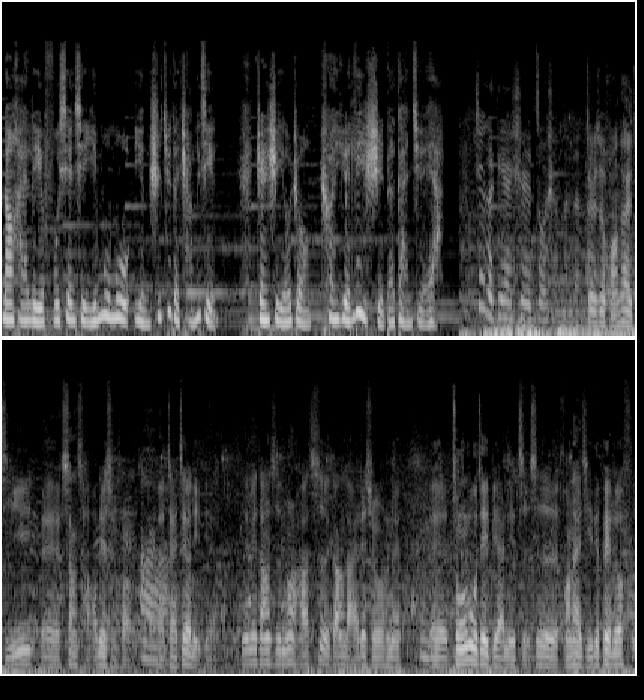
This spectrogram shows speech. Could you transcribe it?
脑海里浮现起一幕幕影视剧的场景，真是有种穿越历史的感觉呀。这个殿是做什么的呢？这是皇太极呃上朝的时候啊，在这里边。因为当时努尔哈赤刚来的时候呢，呃，中路这边呢只是皇太极的贝勒府，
